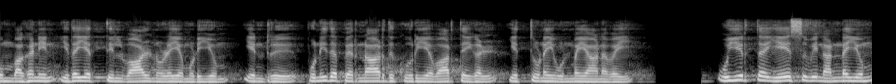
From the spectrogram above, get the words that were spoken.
உம் மகனின் இதயத்தில் வாழ் நுழைய முடியும் என்று புனித பெர்னார்து கூறிய வார்த்தைகள் எத்துணை உண்மையானவை. உயிர்த்த இயேசுவின் அன்னையும்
